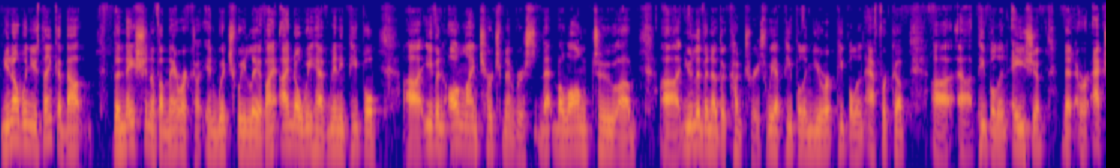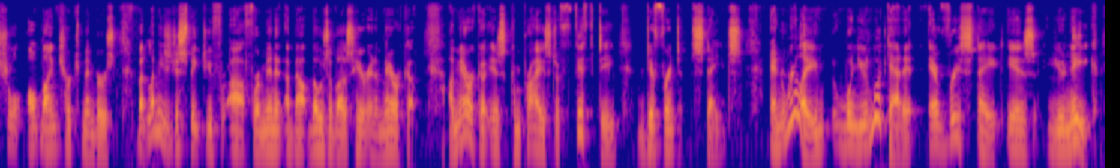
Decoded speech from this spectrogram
You know, when you think about the nation of America in which we live. I, I know we have many people, uh, even online church members, that belong to, um, uh, you live in other countries. We have people in Europe, people in Africa, uh, uh people in Asia that are actual online church members. But let me just speak to you for, uh, for a minute about those of us here in America. America is comprised of 50 different states. And really, when you look at it, every state is unique.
